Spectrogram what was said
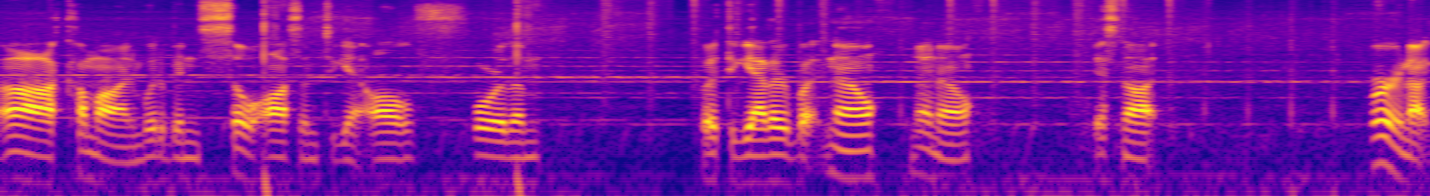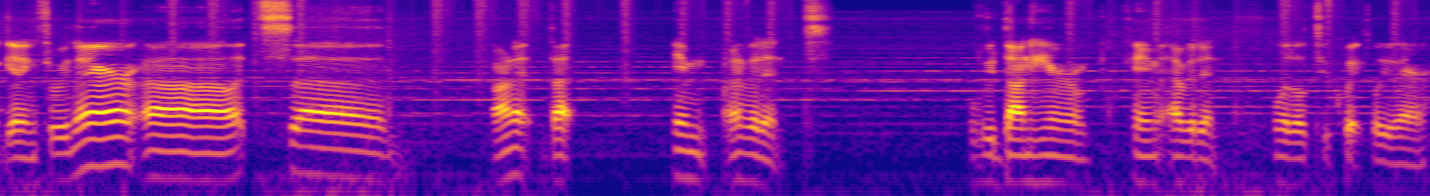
Ah, oh, come on. Would have been so awesome to get all four of them put together, but no, no, no. Guess not. We're not getting through there. Uh, let's, uh, darn it, that came evident. What we've done here came evident a little too quickly there.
